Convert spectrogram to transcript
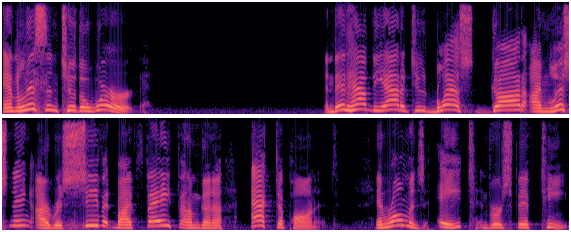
and listen to the word. And then have the attitude, bless God, I'm listening, I receive it by faith, and I'm going to act upon it. In Romans 8 and verse 15,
